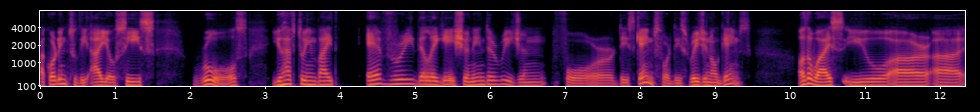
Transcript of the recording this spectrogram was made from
according to the IOC's rules, you have to invite every delegation in the region for these games, for these regional games. Otherwise, you are uh,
